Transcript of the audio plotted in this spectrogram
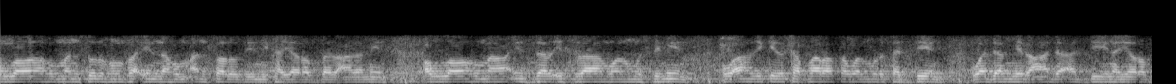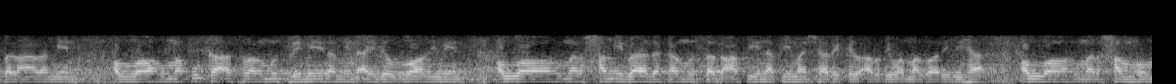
اللهم انصرهم فإنهم أنصر دينك يا رب العالمين. اللهم أعز الإسلام والمسلمين وأهلك الكفرة والمرتدين ودمر أعداء الدين يا رب العالمين. اللهم فك أسر المسلمين من أيدي الظالمين. اللهم ارحم عبادك المستضعفين في مشارق الأرض ومغاربها. اللهم ارحمهم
